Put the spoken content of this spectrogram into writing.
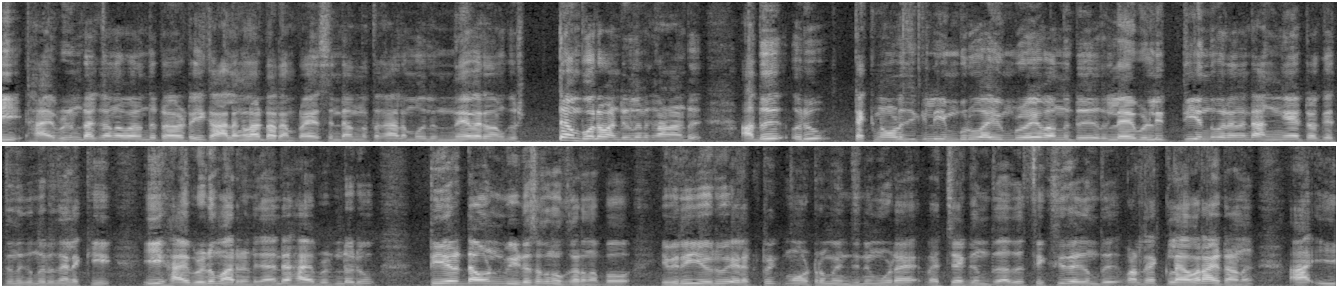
ഈ ഹൈബ്രിഡ് ഉണ്ടാക്കുക എന്ന് പറയുന്നത് ടൊയോട്ട ഈ കാലങ്ങളായിട്ട് അറിയാം. പ്രയസിന്റെ അന്നത്തെ കാലം മുതൽ ഇന്നേ വരെ നമുക്ക് ഇഷ്ടം പോലെ വണ്ടികൾ കാണാണ്ട് അത് ഒരു ടെക്നോളജിക്കലി ഇമ്പ്രൂവ് ആയി ഇമ്പ്രൂവ് ആയി വന്നിട്ട് റിലയബിലിറ്റി എന്ന് പറയുന്നതിന്റെ അങ്ങേയറ്റമൊക്കെ എത്തി നിൽക്കുന്ന ഒരു നിലയ്ക്ക് ഈ ഹൈബ്രിഡ് മാറിയിട്ടുണ്ട്. ഞാൻ എന്റെ ഹൈബ്രിഡിന്റെ ഒരു ടിയർ ഡൗൺ വീഡിയോസ് ഒക്കെ നോക്കാറുണ്ട് അപ്പോൾ ഇവർ ഈ ഒരു ഇലക്ട്രിക് മോട്ടറും എഞ്ചിനും കൂടെ വെച്ചേക്കുന്നത് അത് ഫിക്സ് ചെയ്തേക്കുന്നത് വളരെ ക്ലെവറായിട്ടാണ് ആ ഇ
